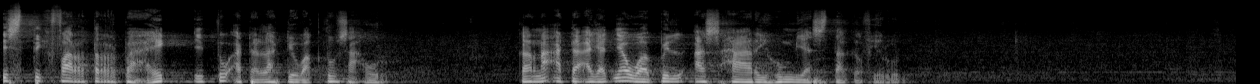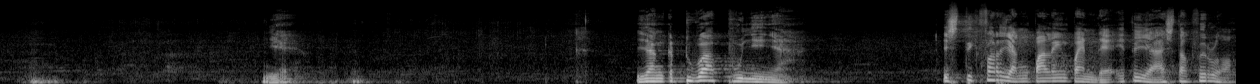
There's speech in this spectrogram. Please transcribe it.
Istighfar terbaik itu adalah di waktu sahur. Karena ada ayatnya wabil asharihum yastaghfirun. Ya. Yeah. Yang kedua bunyinya. Istighfar yang paling pendek itu ya astagfirullah.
